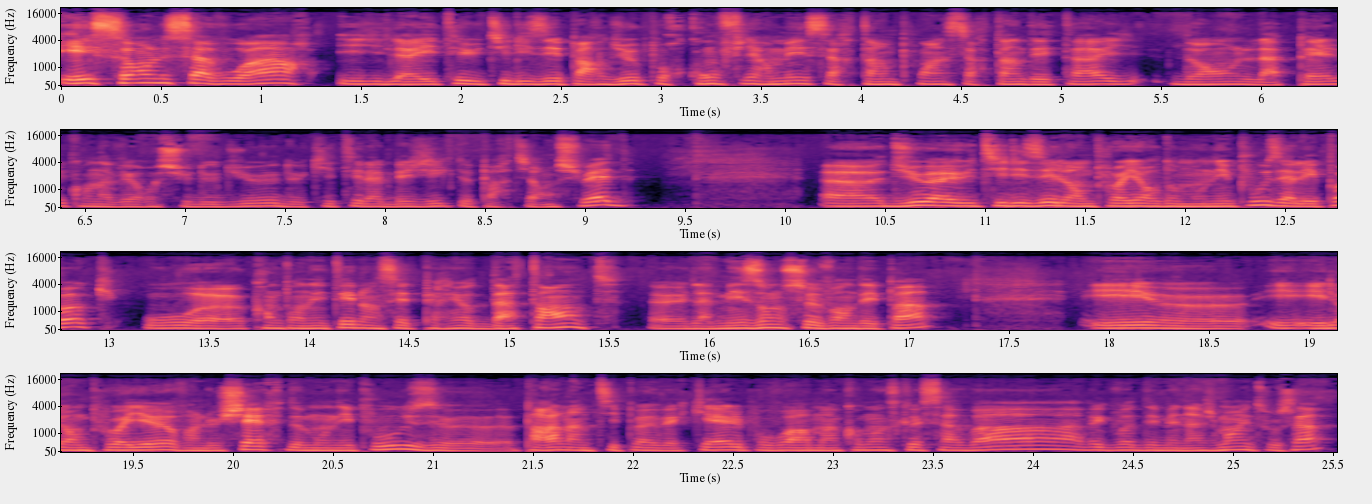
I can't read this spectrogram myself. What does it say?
et sans le savoir, il a été utilisé par Dieu pour confirmer certains points, certains détails dans l'appel qu'on avait reçu de Dieu de quitter la Belgique, de partir en Suède. Euh, Dieu a utilisé l'employeur de mon épouse à l'époque, où euh, quand on était dans cette période d'attente, euh, la maison ne se vendait pas, et, et, l'employeur, le chef de mon épouse, parle un petit peu avec elle pour voir ben, comment est-ce que ça va avec votre déménagement et tout ça.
